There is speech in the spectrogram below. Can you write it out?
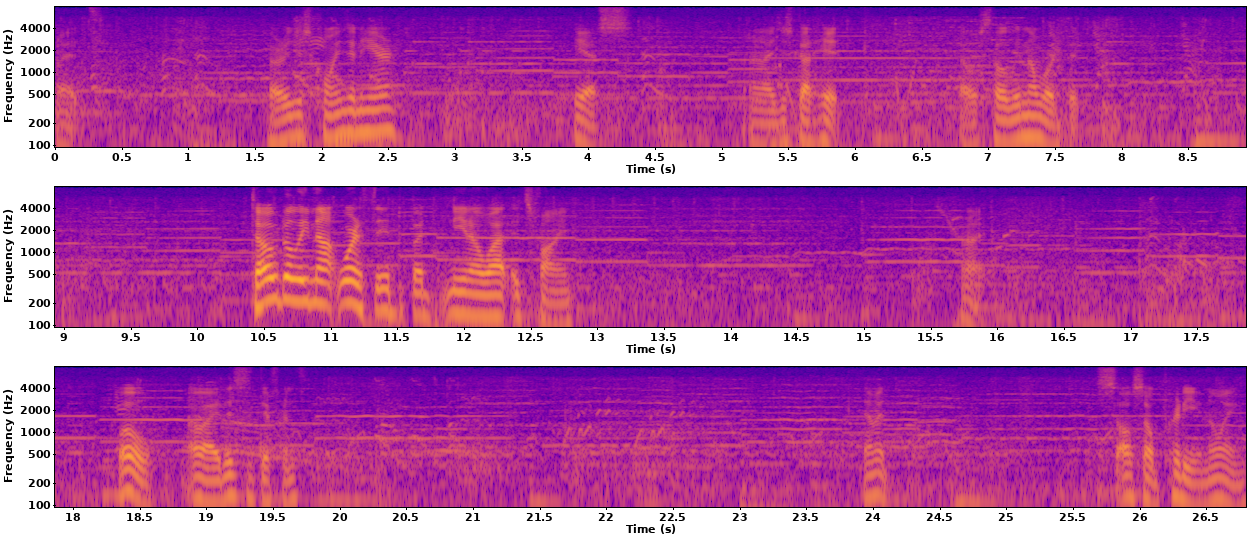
Right. Are there just coins in here? Yes. And I just got hit. That was totally not worth it. Totally not worth it, but you know what? It's fine. Right. Whoa. Alright, this is different. Damn it. It's also pretty annoying.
